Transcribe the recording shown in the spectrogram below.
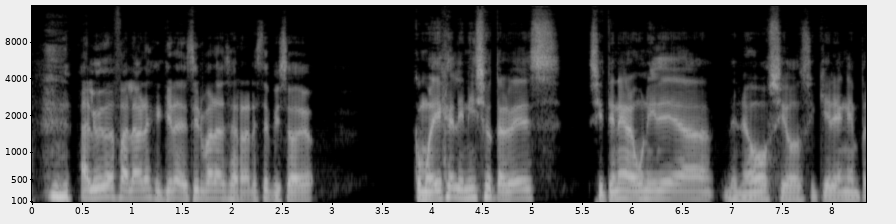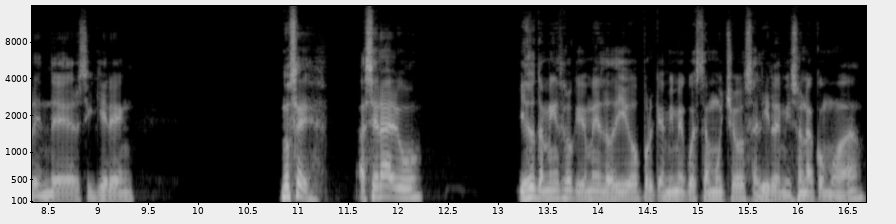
¿Algunas palabras que quieras decir para cerrar este episodio? Como dije al inicio, tal vez si tienen alguna idea de negocio, si quieren emprender, si quieren, no sé, hacer algo. Y eso también es lo que yo me lo digo porque a mí me cuesta mucho salir de mi zona cómoda.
